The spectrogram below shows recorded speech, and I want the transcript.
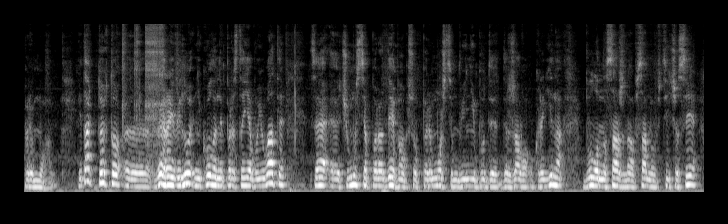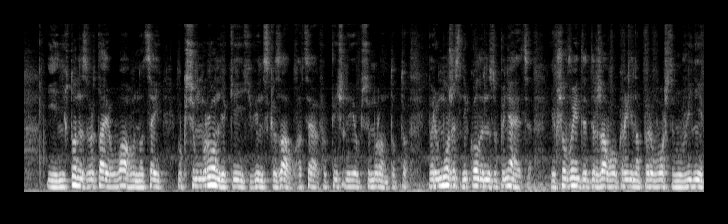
перемогами. І так, той, хто е, виграє війну, ніколи не перестає воювати. Це е, чомусь ця парадигма, що переможцем в війні буде держава Україна, була насаджена саме в ці часи, і ніхто не звертає увагу на цей оксюморон, який він сказав. А це фактично є оксюморон. Тобто переможець ніколи не зупиняється. Якщо вийде держава Україна переможцем у війні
